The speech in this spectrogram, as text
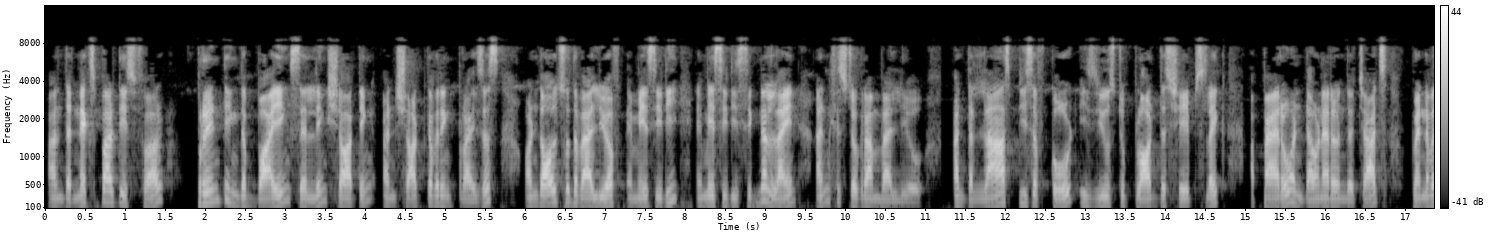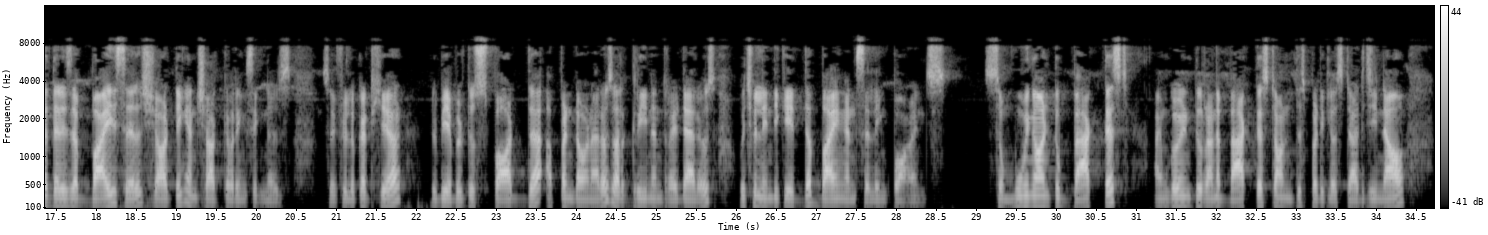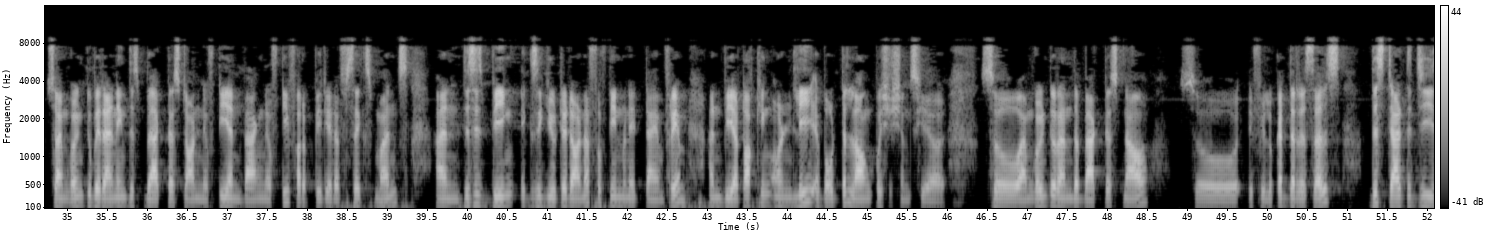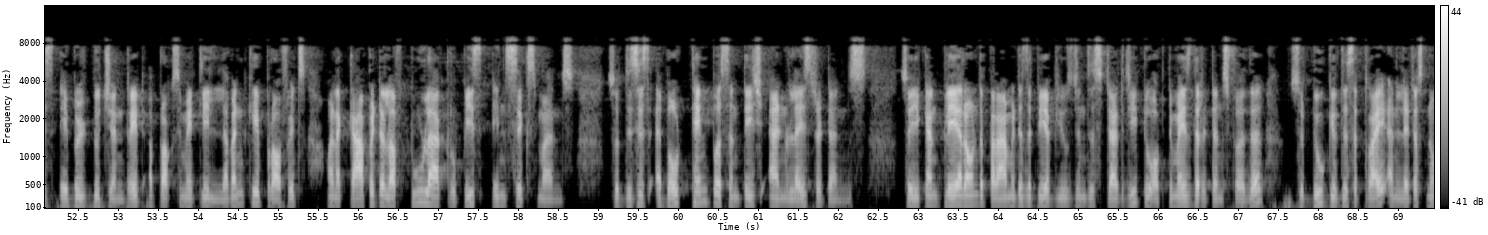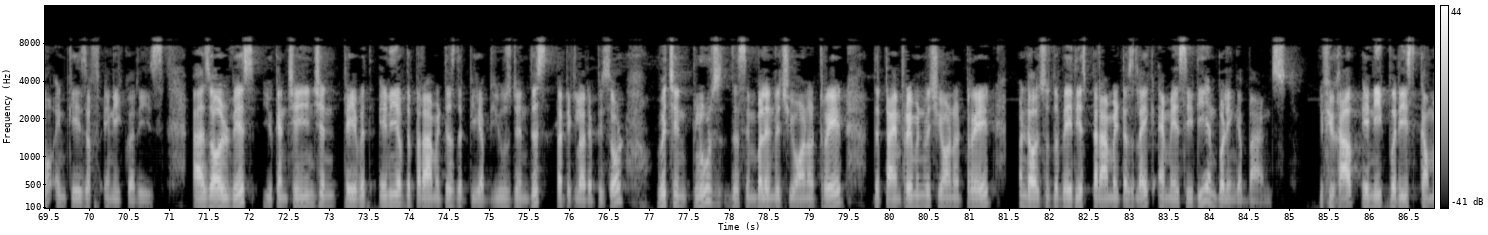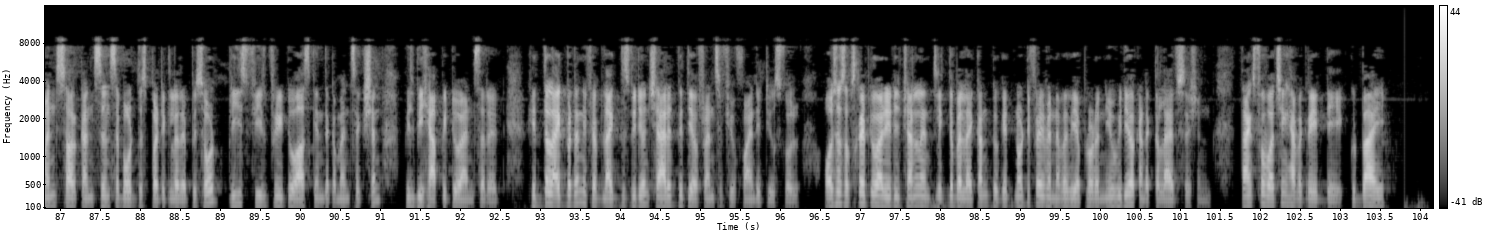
And the next part is for printing the buying, selling, shorting and short covering prices and also the value of MACD, MACD signal line and histogram value. And the last piece of code is used to plot the shapes like up arrow and down arrow in the charts whenever there is a buy, sell, shorting and short covering signals. So if you look at here, you'll be able to spot the up and down arrows or green and red arrows, which will indicate the buying and selling points. So moving on to backtest, I'm going to run a backtest on this particular strategy now. So I'm going to be running this backtest on Nifty and Bank Nifty for a period of six months. And this is being executed on a 15 minute time frame. And we are talking only about the long positions here. So I'm going to run the backtest now. So if you look at the results, This strategy is able to generate approximately 11k profits on a capital of 2 lakh rupees in 6 months. So this is about 10 percentage annualized returns. So you can play around the parameters that we have used in this strategy to optimize the returns further. So do give this a try and let us know in case of any queries. As always, you can change and play with any of the parameters that we have used in this particular episode, which includes the symbol in which you want to trade, the time frame in which you want to trade, and also the various parameters like MACD and Bollinger Bands. If you have any queries, comments, or concerns about this particular episode, please feel free to ask in the comment section. We'll be happy to answer it. Hit the like button if you have liked this video and share it with your friends if you find it useful. Also subscribe to our YouTube channel and click the bell icon to get notified whenever we upload a new video or conduct a live session. Thanks for watching. Have a great day. Goodbye.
